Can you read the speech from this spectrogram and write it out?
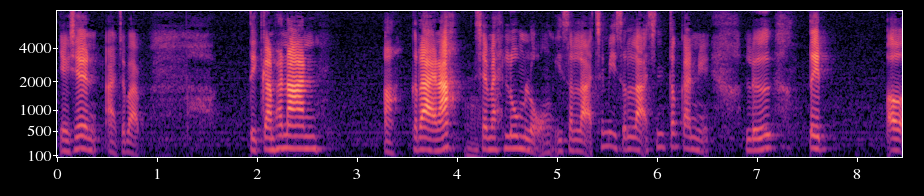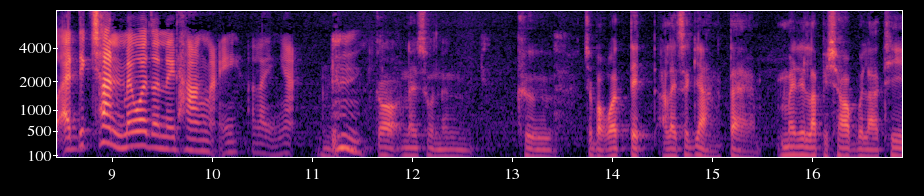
อย่างเช่นอาจจะแบบติดการพนัน อะก็ได้นะ ใช่ไหมลุ่มหลงอิสระฉันมีอิสระฉันต้องการนี่หรือติดเอ่อ addiction ไม่ว่าจะในทางไหนอะไรอย่างเงี้ยก็ในส่วนหนึ่งคือจะบอกว่าติดอะไรสักอย่างแต่ไม่ได้รับผิดชอบเวลาที่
